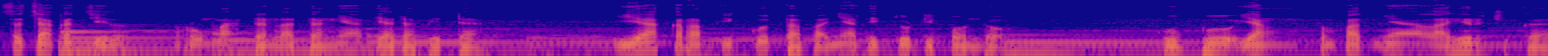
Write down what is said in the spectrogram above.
Sejak kecil, rumah dan ladangnya tiada beda. Ia kerap ikut bapaknya tidur di pondok. Gubuk yang tempatnya lahir juga.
